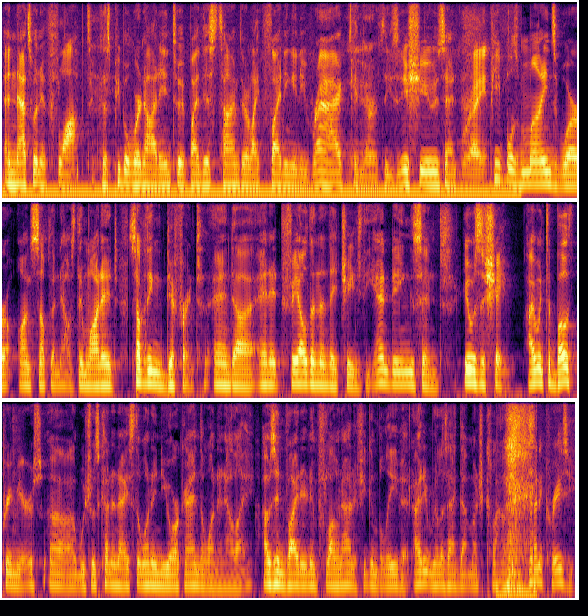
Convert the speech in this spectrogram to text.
and that's when it flopped because people were not into it. By this time, they're like fighting in Iraq, and there's these issues, and Right. people's minds were on something else. They wanted something different, and uh, and it failed. And then they changed the endings, and it was a shame. I went to both premieres, uh, which was kind of nice. The one in New York and the one in LA. I was invited and flown out, if you can believe it. I didn't realize I had that much clout. It's kind of crazy.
